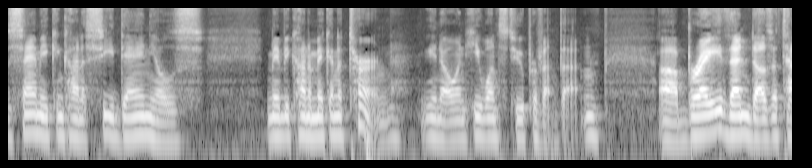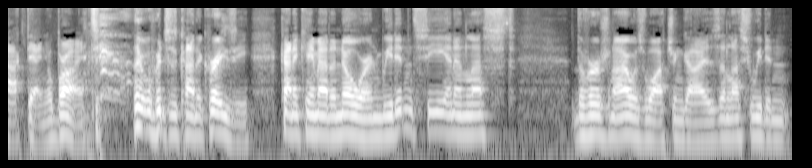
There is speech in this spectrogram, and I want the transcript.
Sami can kind of see Daniel's maybe kind of making a turn, you know, and he wants to prevent that. Uh, Bray then does attack Daniel Bryan, which is kind of crazy. Kind of came out of nowhere, and we didn't see, and unless the version I was watching, guys, unless we didn't,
